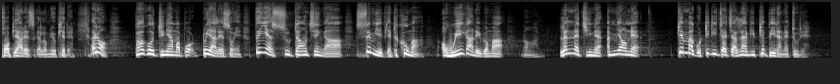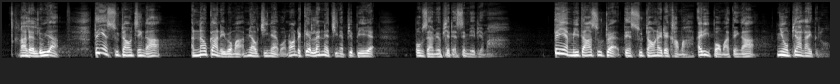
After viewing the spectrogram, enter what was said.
ဖော်ပြတဲ့စကားလုံးမျိုးဖြစ်တယ်။အဲ့တော့ဘာကိုဒီနေရာမှာပေါ်တွေ့ရလဲဆိုရင်တင်းရဲ့ဆူတောင်းခြင်းကစစ်မြေပြင်တစ်ခုမှာအဝေးကနေပြီးမှနော်လက်နဲ့ကြီးနဲ့အမြောက်နဲ့ပြစ်မှတ်ကိုတိတိကျကျလှမ်းပြီးပြစ်ပေးတာနဲ့တူတယ်။ဟာလေလုယ။တင်းရဲ့ဆူတောင်းခြင်းက အနောက်ကနေပြီးမှအမြောက်ကြီးနဲ့ပေါ့နော်တကယ်လက်နဲ့ကြီးနဲ့ပစ်ပေးတဲ့ပုံစံမျိုးဖြစ်တဲ့စစ်မြေပြင်မှာတင်းရဲ့မိသားစုအတွက်သင်ဆူတောင်းလိုက်တဲ့ခါမှာအဲ့ဒီပုံမှာသင်ကညွန်ပြလိုက်တယ်လို့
